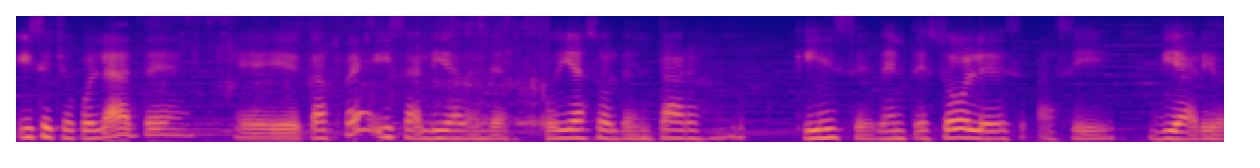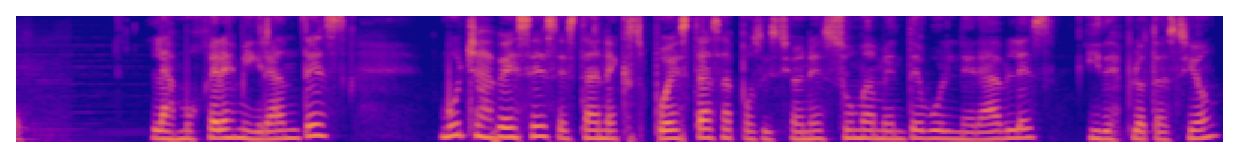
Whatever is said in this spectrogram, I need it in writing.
hice chocolate, eh, café y salí a vender. Podía solventar 15, 20 soles así diarios. Las mujeres migrantes muchas veces están expuestas a posiciones sumamente vulnerables y de explotación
